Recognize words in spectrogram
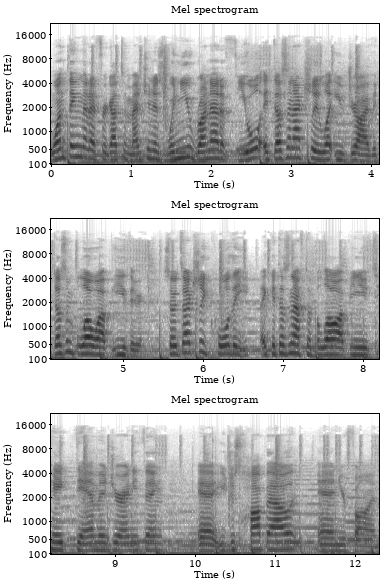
One thing that I forgot to mention is when you run out of fuel, it doesn't actually let you drive. It doesn't blow up either. So it's actually cool that you, like it doesn't have to blow up and you take damage or anything. You just hop out and you're fine.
